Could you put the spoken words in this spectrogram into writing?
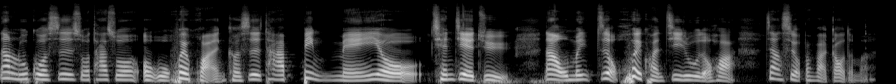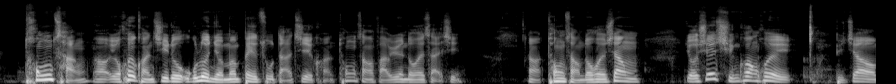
那如果是说他说哦我会还，可是他并没有签借据，那我们只有汇款记录的话，这样是有办法告的吗？通常啊，有汇款记录，无论有没有备注打借款，通常法院都会采信啊，通常都会。像有些情况会比较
